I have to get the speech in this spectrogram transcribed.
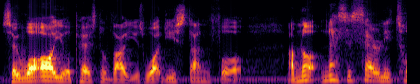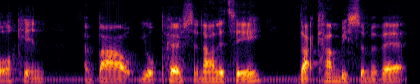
So, what are your personal values? What do you stand for? I'm not necessarily talking about your personality, that can be some of it,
